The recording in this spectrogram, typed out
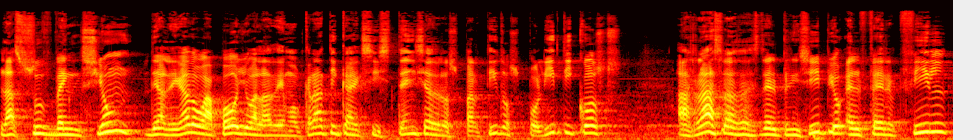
La subvención de alegado apoyo a la democrática existencia de los partidos políticos arrastra desde el principio el perfil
